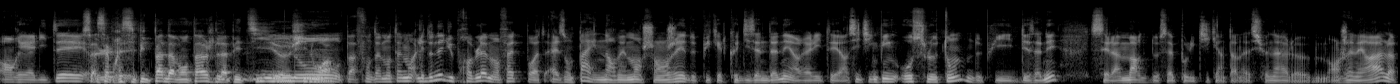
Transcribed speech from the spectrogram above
En réalité, ça, ne précipite pas davantage l'appétit euh, chinois. Non, pas fondamentalement. Les données du problème, en fait, pour être... elles n'ont pas énormément changé depuis quelques dizaines d'années en réalité. Hein. Xi Jinping hausse le ton depuis des années. C'est la marque de sa politique internationale euh, en général.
